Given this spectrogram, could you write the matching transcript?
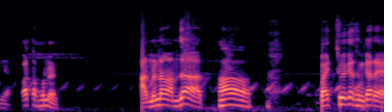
মিয়া, কথা শুনেন। আপনার নাম আমজাদ? হ্যাঁ। বাইক থুয়ে গেছেন কারে?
